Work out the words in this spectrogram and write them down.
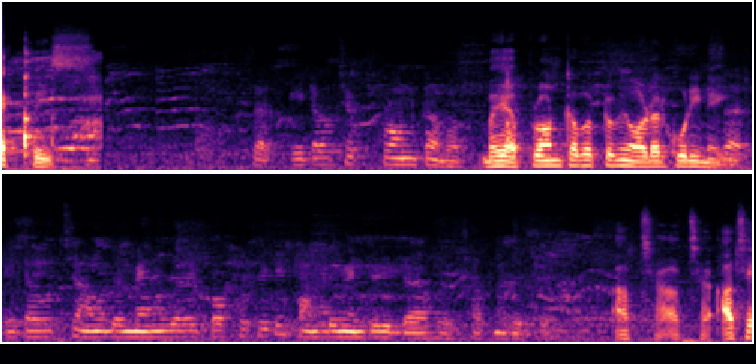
এক পিস এটা হচ্ছে প্রন কাবাব ভাইয়া প্রন কাবাবটা আমি অর্ডার করি নাই। এটা হচ্ছে আমাদের ম্যানেজারের পক্ষ থেকে কমপ্লিমেন্টারি দেওয়া হয়েছে আপনাদেরকে। আচ্ছা আচ্ছা। আচ্ছা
